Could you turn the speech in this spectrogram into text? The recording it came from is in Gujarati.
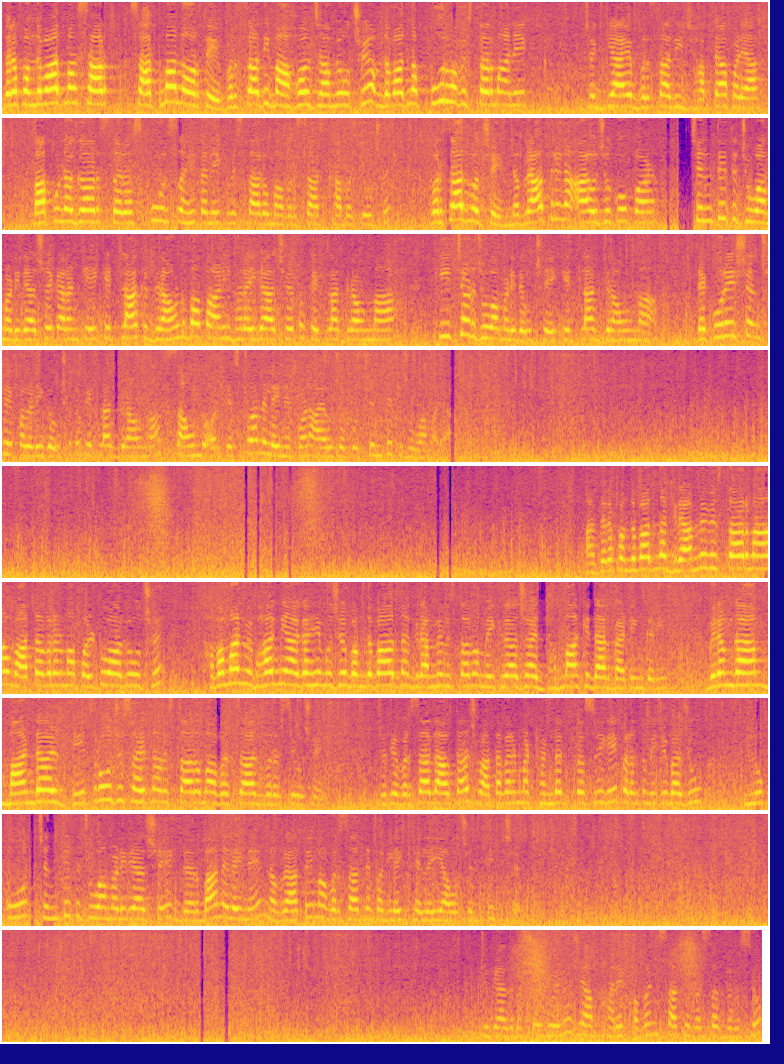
તરફ અમદાવાદમાં સાત- સાતમા નોરતે વરસાદી માહોલ જામ્યો છે. અમદાવાદના પૂર્વ વિસ્તારમાં અનેક જગ્યાએ વરસાદી ઝાપટા પડ્યા. બાપુનગર, સરસપુર સહિત અનેક વિસ્તારોમાં વરસાદ ખાબક્યો છે. વરસાદ વચ્ચે નવરાત્રિના આયોજકો પણ ચિંતિત જોવા મળી રહ્યા છે, કારણ કે કેટલાક ગ્રાઉન્ડમાં પાણી ભરાઈ ગયા છે તો કેટલાક ગ્રાઉન્ડમાં કીચડ જોવા મળી રહ્યું છે. કેટલાક ગ્રાઉન્ડમાં ડેકોરેશન છે, પલળી ગયું છે તો કેટલાક ગ્રાઉન્ડમાં સાઉન્ડ ઓર્કેસ્ટ્રાને લઈને પણ આયોજકો ચિંતિત જોવા મળ્યા. આ તરફ અમદાવાદના ગ્રામ્ય વિસ્તારમાં વાતાવરણમાં પલટો આવ્યો છે. હવામાન વિભાગની આગાહી મુજબ અમદાવાદના ગ્રામ્ય વિસ્તારમાં મેઘરાજાએ ધમાકેદાર બેટિંગ કરી. વિરમગામ, માંડલ, દેત્રોજ સહિતના વિસ્તારોમાં વરસાદ વરસ્યો છે. જોકે વરસાદ આવતા જ વાતાવરણમાં ઠંડક પ્રસરી ગઈ, પરંતુ બીજી બાજુ લોકો ચિંતિત જોવા મળી રહ્યા છે. ગરબાને લઈને નવરાત્રિમાં વરસાદને પગલે ખેલૈયાઓ ચિંતિત છે. જોકે દ્રશ્ય જોઈ લો જ્યાં ભારે પવન સાથે વરસાદ વરસ્યો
